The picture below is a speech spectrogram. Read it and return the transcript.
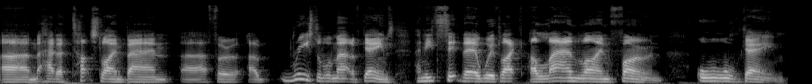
um, had a touchline ban uh, for a reasonable amount of games, and he'd sit there with like a landline phone all game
